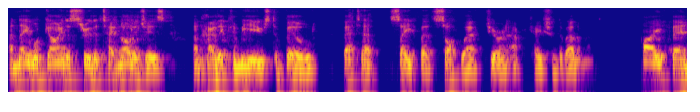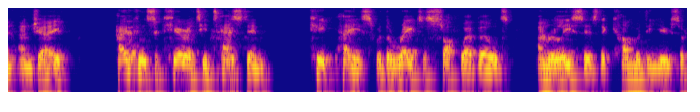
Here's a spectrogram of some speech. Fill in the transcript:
and they will guide us through the technologies and how they can be used to build better, safer software during application development. Hi, Ben and Jay. How can security testing keep pace with the rate of software builds and releases that come with the use of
